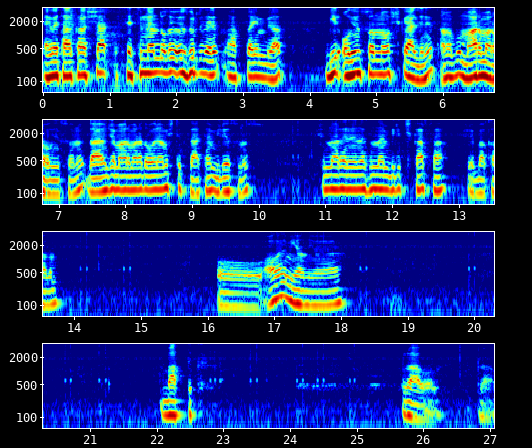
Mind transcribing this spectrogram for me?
Evet arkadaşlar sesimden dolayı özür dilerim. Hastayım biraz. Bir oyun sonuna hoş geldiniz. Ama bu Marmara oyun sonu. Daha önce Marmara'da oynamıştık zaten biliyorsunuz. Şunlardan en azından biri çıkarsa şöyle bakalım. Oo, alay yanıyor ya? Battık. Bravo oğlum. Bravo.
